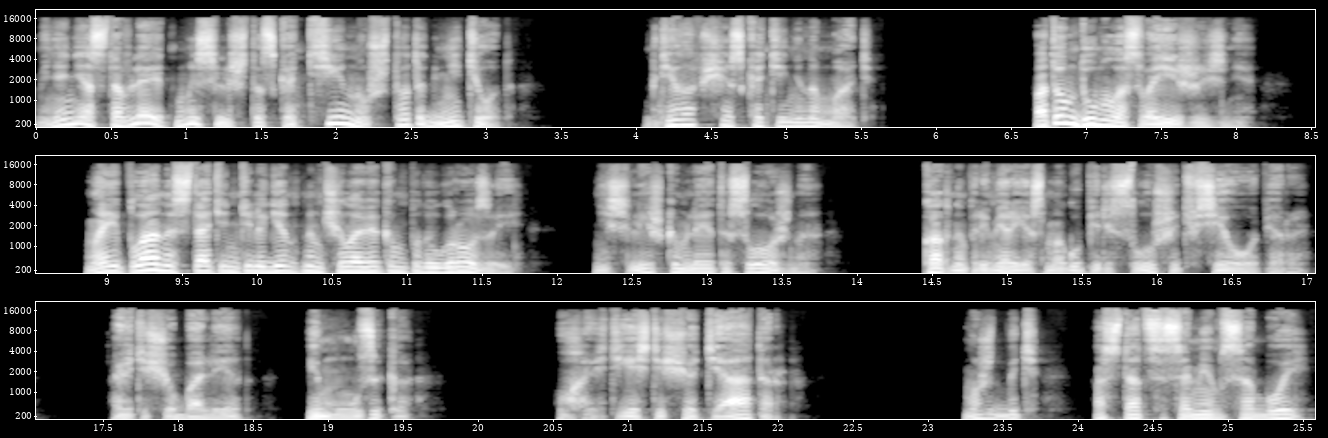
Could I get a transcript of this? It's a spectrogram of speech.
Меня не оставляет мысль, что скотину что-то гнетет. Где вообще скотинина мать? Потом думал о своей жизни. Мои планы стать интеллигентным человеком под угрозой. Не слишком ли это сложно? Как, например, я смогу переслушать все оперы? А ведь еще балет и музыка. Ох, а ведь есть еще театр. Может быть, остаться самим собой?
